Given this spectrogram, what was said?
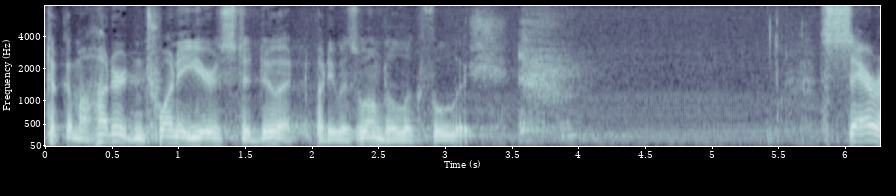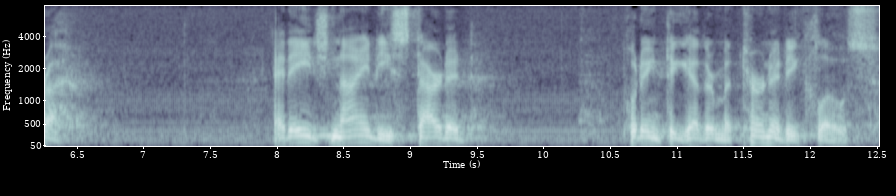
Took him 120 years to do it, but he was willing to look foolish. Sarah, at age 90, started putting together maternity clothes.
